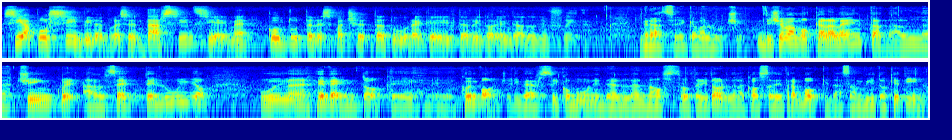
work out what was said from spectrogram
sia possibile presentarsi insieme con tutte le sfaccettature che il territorio è in grado di offrire. Grazie Cavallucci. Dicevamo Calalenta dal 5 al 7 luglio, un evento che eh, coinvolge diversi comuni del nostro territorio, della Costa dei Trabocchi, da San Vito Chietino,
